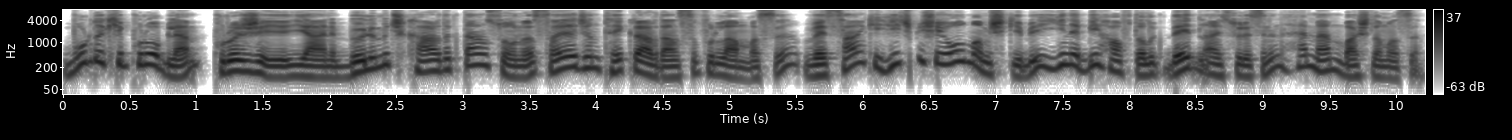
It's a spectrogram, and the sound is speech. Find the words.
Buradaki problem projeyi yani bölümü çıkardıktan sonra sayacın tekrardan sıfırlanması ve sanki hiçbir şey olmamış gibi yine bir haftalık deadline süresinin hemen başlaması.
